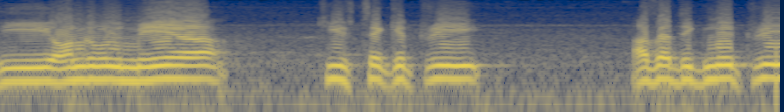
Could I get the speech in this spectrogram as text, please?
the Honorable Mayor, Chief Secretary, other dignitaries.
